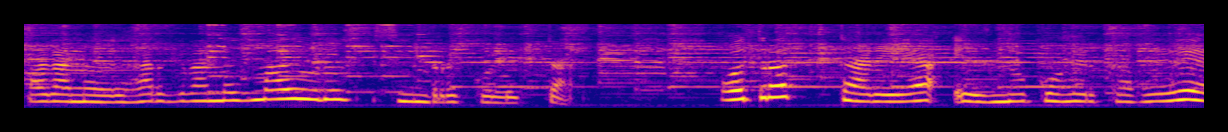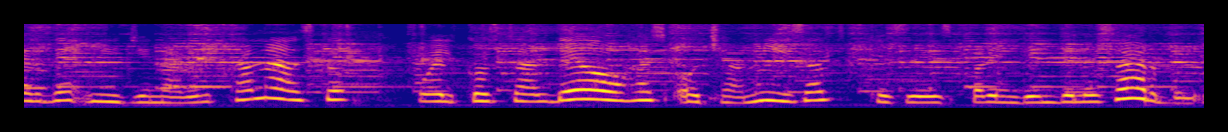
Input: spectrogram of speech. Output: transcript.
para no dejar granos maduros sin recolectar. Otra tarea es no coger café verde ni llenar el canasto o el costal de hojas o chamisas que se desprenden de los árboles.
